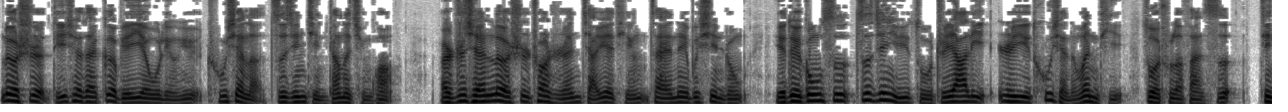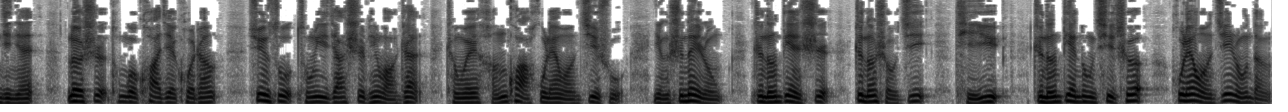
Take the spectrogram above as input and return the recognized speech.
乐视的确在个别业务领域出现了资金紧张的情况，而之前乐视创始人贾跃亭在内部信中也对公司资金与组织压力日益凸显的问题做出了反思。近几年，乐视通过跨界扩张。迅速从一家视频网站成为横跨互联网技术、影视内容、智能电视、智能手机、体育、智能电动汽车、互联网金融等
